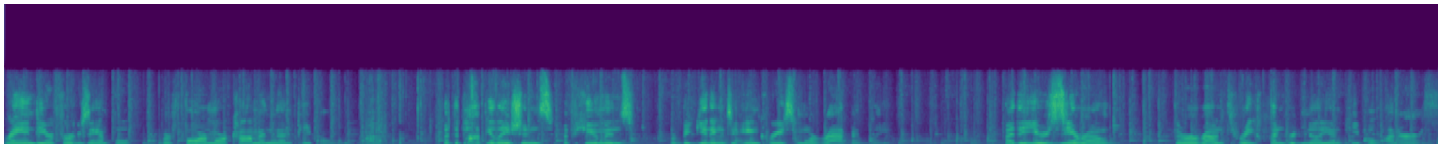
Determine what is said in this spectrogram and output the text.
Reindeer, for example, were far more common than people. But the populations of humans were beginning to increase more rapidly. By the year zero, there were around 300 million people on Earth,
